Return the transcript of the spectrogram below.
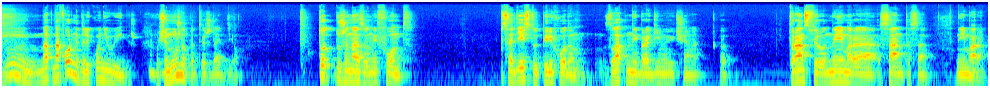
Ну, на, на форме далеко не выйдешь. В общем, нужно подтверждать дело. Тот уже названный фонд содействует переходам Златана Ибрагимовича, э, трансферу Неймара Сантоса, Неймара,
